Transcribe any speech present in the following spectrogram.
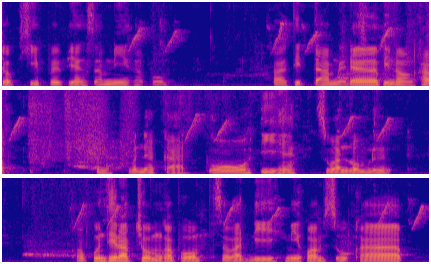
จบคลิปไปเพียงซ้ำนี้ครับผม ฝากติดตามหน่อยเด้อพี่น้องครับนะบรรยากาศโอ้ดีแฮงสวนลมลื่น ขอบคุณที่รับชมครับผม สวัสดีมีความสุขครับ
